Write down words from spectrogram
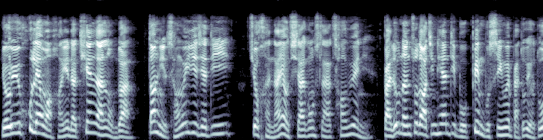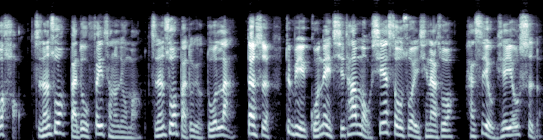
由于互联网行业的天然垄断，当你成为业界第一，就很难有其他公司来超越你。百度能做到今天地步，并不是因为百度有多好，只能说百度非常的流氓，只能说百度有多烂。但是对比国内其他某些搜索引擎来说，还是有一些优势的。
